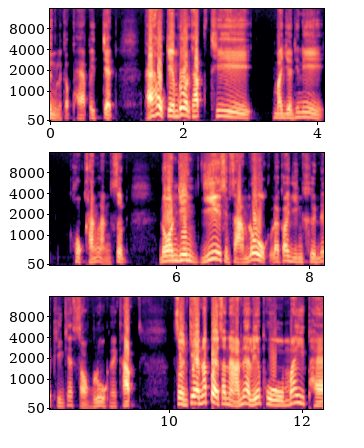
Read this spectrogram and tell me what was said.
1 แล้วก็แพ้ไป 7 แพ้ 6 เกมรวดครับ ที่มาเยือนที่นี่ 6 ครั้งหลังสุด โดนยิง 23 ลูก แล้วก็ยิงคืนได้เพียงแค่ 2 ลูกนะครับ ส่วนเกมนัดเปิดสนามเนี่ยลิเวอร์พูลไม่แพ้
